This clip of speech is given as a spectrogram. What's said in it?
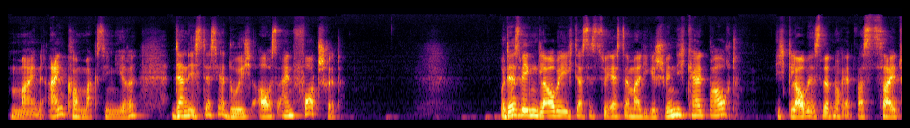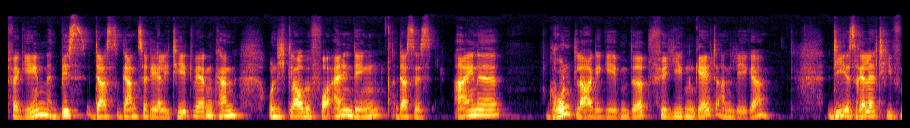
mein Einkommen maximiere, dann ist das ja durchaus ein Fortschritt. Und deswegen glaube ich, dass es zuerst einmal die Geschwindigkeit braucht. Ich glaube, es wird noch etwas Zeit vergehen, bis das Ganze Realität werden kann. Und ich glaube vor allen Dingen, dass es eine Grundlage geben wird für jeden Geldanleger, die es relativ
